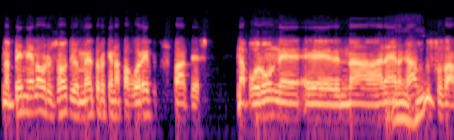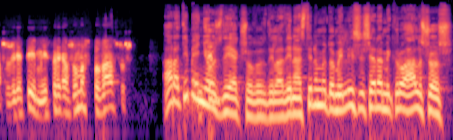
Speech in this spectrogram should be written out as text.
να μπαίνει ένα οριζόντιο μέτρο και να απαγορεύει τους πάντες να μπορούν να, να εργάζονται στο δάσος. Γιατί εμείς εργαζόμαστε στο δάσος. Άρα τι με νιώσει διέξοδος, δηλαδή να στείλουμε το μιλήσει σε ένα μικρό άλσος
